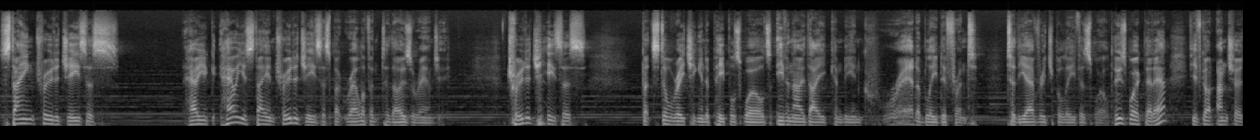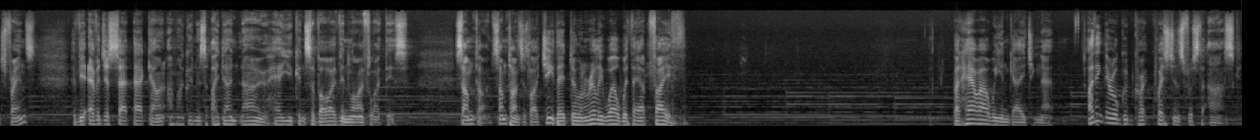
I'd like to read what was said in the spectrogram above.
Staying true to Jesus. How are you, how are you staying true to Jesus but relevant to those around you? True to Jesus, but still reaching into people's worlds, even though they can be incredibly different to the average believer's world. Who's worked that out? If you've got unchurched friends, have you ever just sat back going, oh my goodness, I don't know how you can survive in life like this? Sometimes. Sometimes it's like, gee, they're doing really well without faith. But how are we engaging that? I think they're all good questions for us to ask.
